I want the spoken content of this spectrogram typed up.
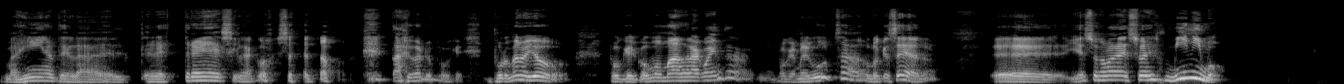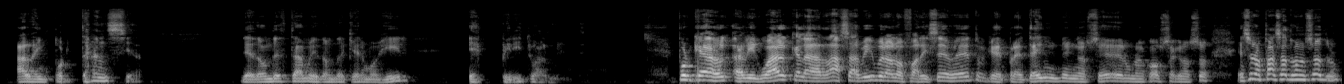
imagínate el, estrés y la cosa. No, estás gordo porque, por lo menos yo, porque como más de la cuenta, porque me gusta o lo que sea. ¿no? Eh, y eso, no, eso es mínimo a la importancia de dónde estamos y dónde queremos ir espiritualmente. Porque al, igual que la raza vibra, los fariseos estos que pretenden hacer una cosa que no son, eso nos pasa a todos nosotros.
